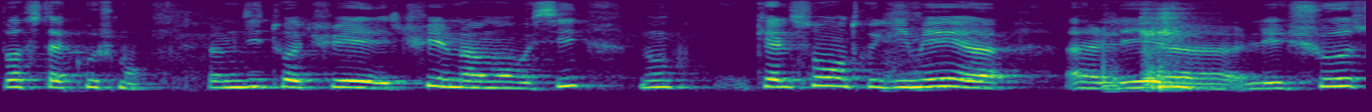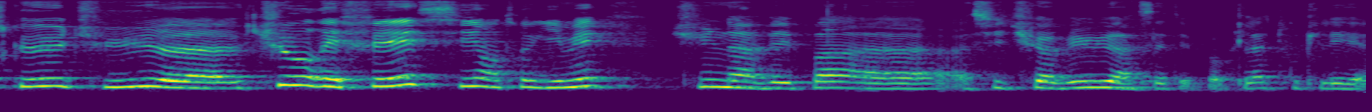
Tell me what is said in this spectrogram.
post-accouchement. Comme dit, toi, tu es, tu es maman aussi. Donc, quelles sont, entre guillemets, euh, les, les, choses que tu, tu aurais fait si, entre guillemets, tu n'avais pas, si tu avais eu à cette époque-là toutes les,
